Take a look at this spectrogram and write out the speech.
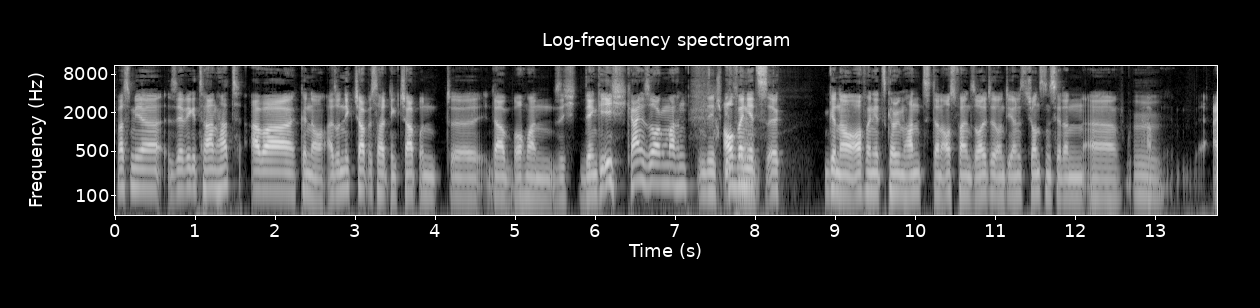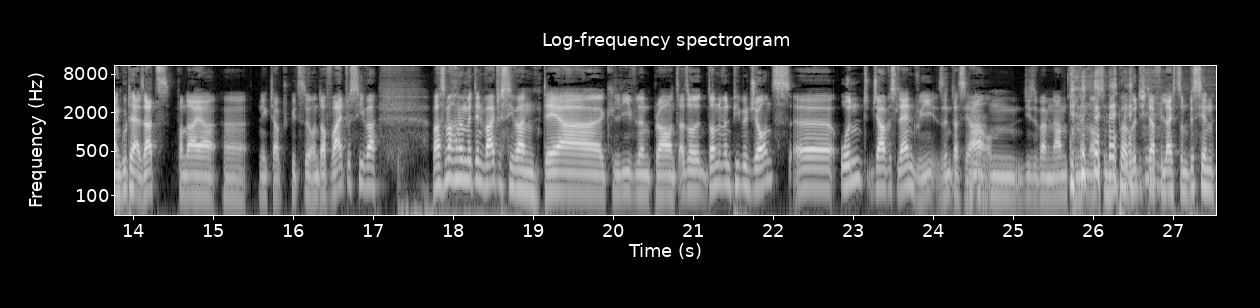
was mir sehr weh getan hat. Aber genau, also Nick Chubb ist halt Nick Chubb und äh, da braucht man sich, denke ich, keine Sorgen machen. Auch wenn jetzt, äh, genau, auch wenn jetzt Kareem Hunt dann ausfallen sollte und Giannis Johnson ist ja dann äh, Mhm. ein guter Ersatz. Von daher, äh, Nick Chubb spielst du. Und auf Wide Receiver, was machen wir mit den Wide Receivern der Cleveland Browns? Also Donovan People-Jones äh, und Jarvis Landry sind das ja, Mhm. um diese beim Namen zu nennen. Aus dem Hooper würde ich da vielleicht so ein bisschen,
